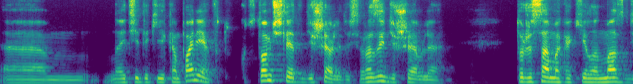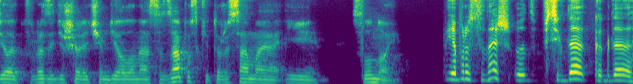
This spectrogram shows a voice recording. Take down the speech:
эм, найти такие компании, в, том числе это дешевле, то есть в разы дешевле. То же самое, как Илон Маск делает в разы дешевле, чем делала НАСА запуски, то же самое и с Луной Я просто, знаешь, всегда, когда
